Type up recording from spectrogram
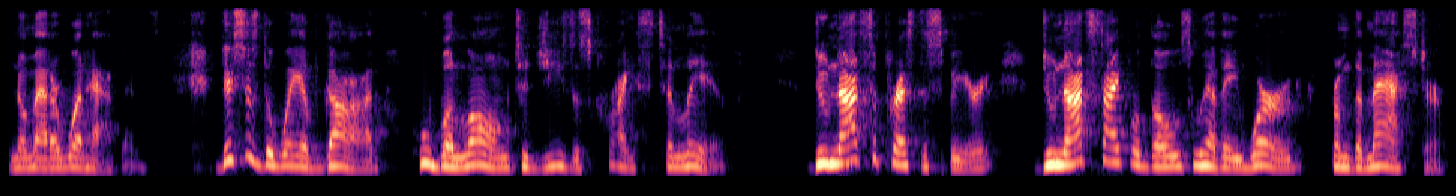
no matter what happens. This is the way of God who belong to Jesus Christ to live. Do not suppress the spirit. Do not stifle those who have a word from the master.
